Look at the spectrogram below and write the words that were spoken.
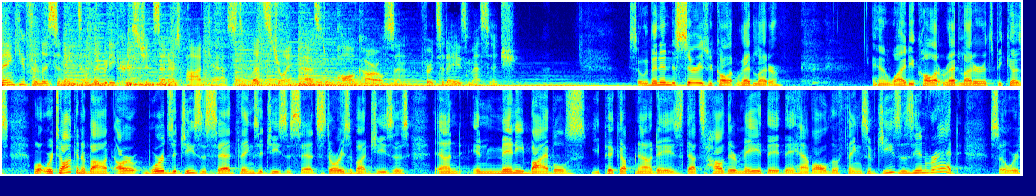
Thank you for listening to Liberty Christian Center's podcast. Let's join Pastor Paul Carlson for today's message. So, we've been in this series, we call it Red Letter. And why do you call it red letter? It's because what we're talking about are words that Jesus said, things that Jesus said, stories about Jesus. And in many Bibles you pick up nowadays, that's how they're made. They, they have all the things of Jesus in red. So we're,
